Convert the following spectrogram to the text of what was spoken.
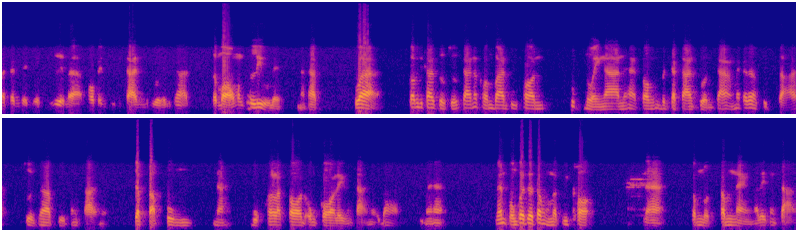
มาตั้งแต่เด็กเรื่อยมาพอเป็นผู้จัดการตำรวจแห่งชาติ สมองมันก็ริ่วเลยนะครับ ว่ากองบัญชาการสืบสวนการนครบาลภูธรทุกหน่วยงานนะฮะกองบัญชาการส่วนกลางแม้กระทั่งศึกษาส่วนสนับสนุนต่างๆเนี่ย จะปรับปรุงนะบุคลากรองค์กรอะไรต่างๆไหนบ้างถูกไหมฮะงั้นผมก็จะต้องมาวิเคราะห์นะฮะกำหนดตำแหน่งอะไรต่าง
